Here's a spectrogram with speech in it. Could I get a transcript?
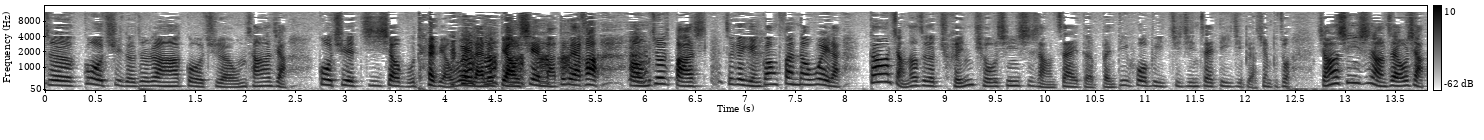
这过去的就让它过去啊。我们常常讲，过去的绩效不代表未来的表现嘛，对不对？哈，好，我们就把这个眼光放到未来。刚刚讲到这个全球新市场债的本地货币基金在第一季表现不错。讲到新兴市场债，我想，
